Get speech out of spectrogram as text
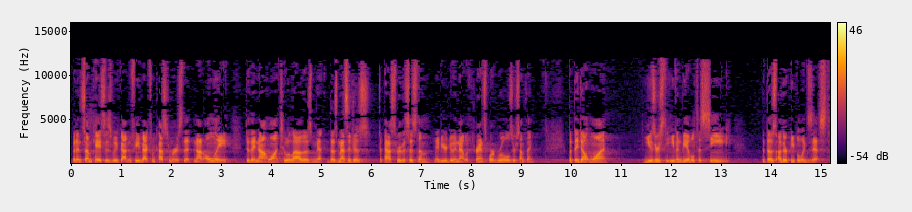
but in some cases, we've gotten feedback from customers that not only do they not want to allow those, me those messages to pass through the system, maybe you're doing that with transport rules or something, but they don't want users to even be able to see that those other people exist.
